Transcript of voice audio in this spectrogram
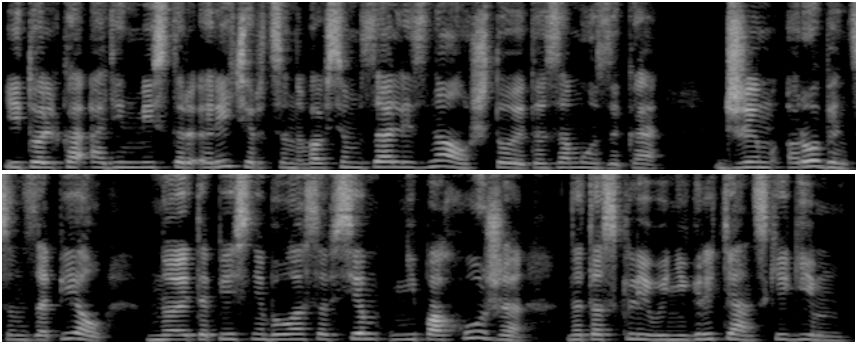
и только один мистер Ричардсон во всем зале знал, что это за музыка. Джим Робинсон запел, но эта песня была совсем не похожа на тоскливый негритянский гимн.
